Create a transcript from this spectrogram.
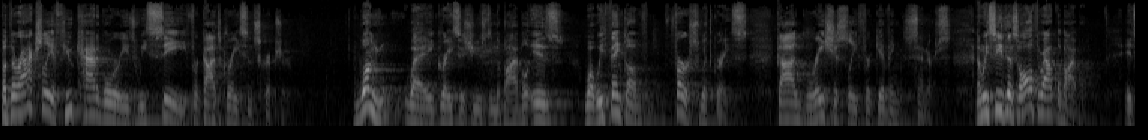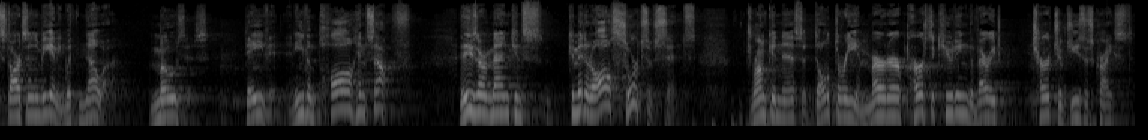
But there are actually a few categories we see for God's grace in Scripture. One way grace is used in the Bible is what we think of first with grace God graciously forgiving sinners. And we see this all throughout the Bible. It starts in the beginning with Noah, Moses, David, and even Paul himself. These are men cons- committed all sorts of sins drunkenness, adultery, and murder, persecuting the very church of Jesus Christ.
